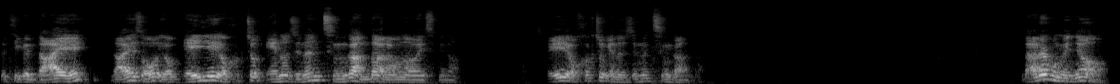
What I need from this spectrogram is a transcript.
자, 디귿 나의 나에서 역- A의 역학적 에너지는 증가한다 라고 나와 있습니다. A의 역학적 에너지는 증가한다. 나를 보면요.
